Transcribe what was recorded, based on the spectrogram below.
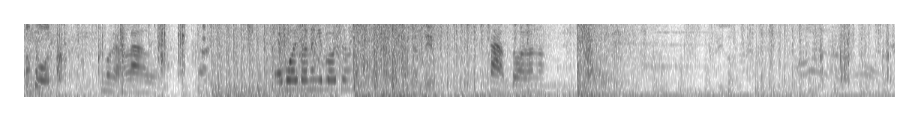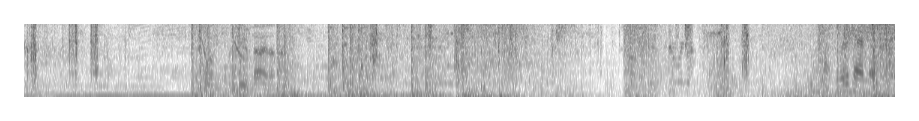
ข้างบนขึ้นมาข้างล่างเลยเอโบยตัวนึงเอโบยตัวนึงแอดติดสามตัวแล้วนะ Reloading. คนมันยืนได้แล้วนะยิงผักจะไม่ได้แพนนะ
